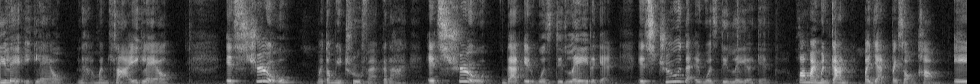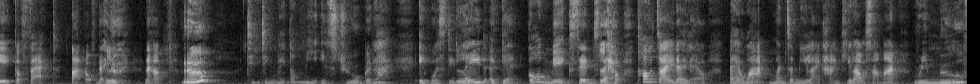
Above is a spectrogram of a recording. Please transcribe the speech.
ดีเลย์อีกแล้วนะมันสายอีกแล้ว it's true ไม่ต้องมี true fact ก็ได้ it's true that it was delayed again it's true that it was delayed again ความหมายเหมือนกันประหยัดไปสองคำ a กับ fact ตัดออกได้เลยนะครับหรือ จริง ๆ ไม่ต้องมี it's true ก็ได้ it was delayed again ก็ make sense แล้วเข้าใจได้แล้ว แปลว่ามันจะมีหลายครั้งที่เราสามารถ remove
